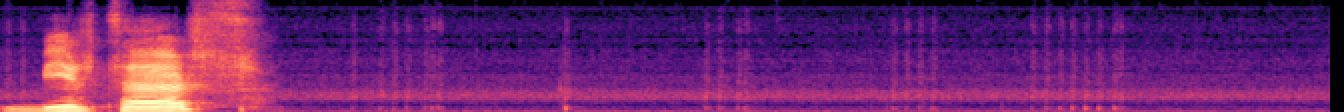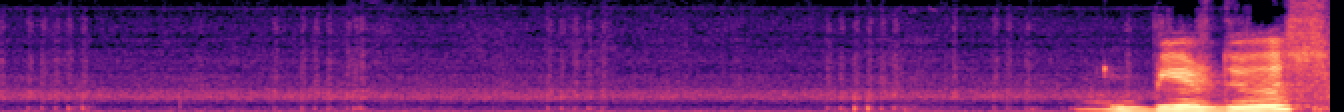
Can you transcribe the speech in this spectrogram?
bir ters. Bir düz.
